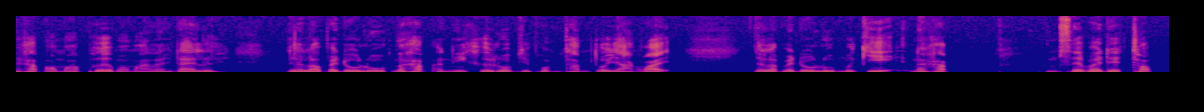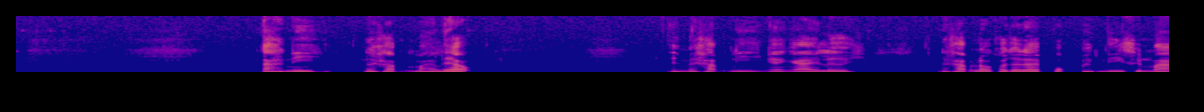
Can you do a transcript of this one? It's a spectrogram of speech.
นะครับ เอามาเพิ่มเอามาอะไรได้เลย เดี๋ยวเราไปดูรูปนะครับ อันนี้คือรูปที่ผมทำตัวอย่างไว้ ดี๋ยวเราไปดูรูปเมื่อกี้นะครับ ผมเซฟไว้เดสก์ท็อปอ่านี่นะครับมาแล้ว เห็นไหมครับ นี่ง่าย ๆเลยนะครับ เราก็จะได้ปกแบบนี้ขึ้นมา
